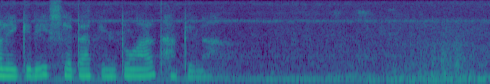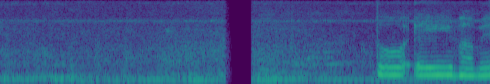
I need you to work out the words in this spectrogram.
অনেকেরই, সেটা কিন্তু আর থাকে না। তো এইভাবে।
